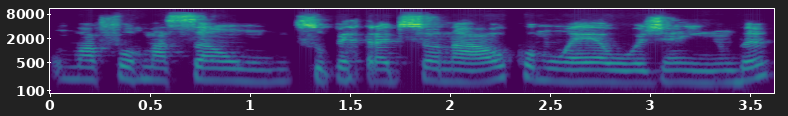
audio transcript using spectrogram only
Uma formação super tradicional, como é hoje ainda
